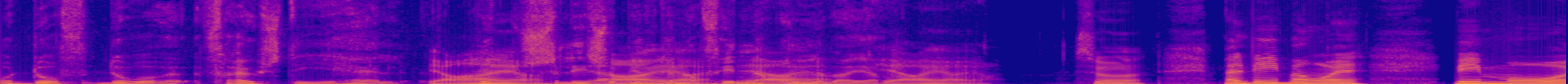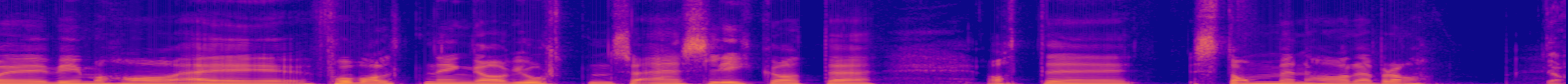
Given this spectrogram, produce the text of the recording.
og da, da frøs de i hjel. Ja, ja. Plutselig så Ja, begynte en å finne ja, alle ja. veier. Ja, ja, ja. Så, men vi må, vi, må, vi må ha ei forvaltning av hjorten som er slik at, at eh, stammen har det bra. Ja.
